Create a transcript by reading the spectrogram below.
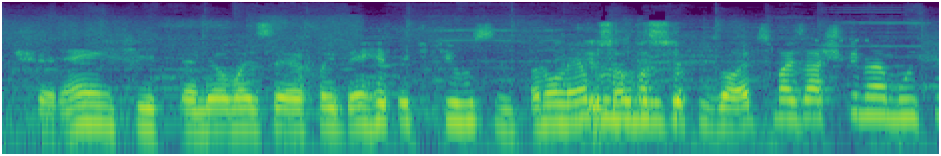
diferente, entendeu? Mas é, foi bem repetitivo sim. Eu não lembro só passou- de episódios, mas acho que não é muito,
